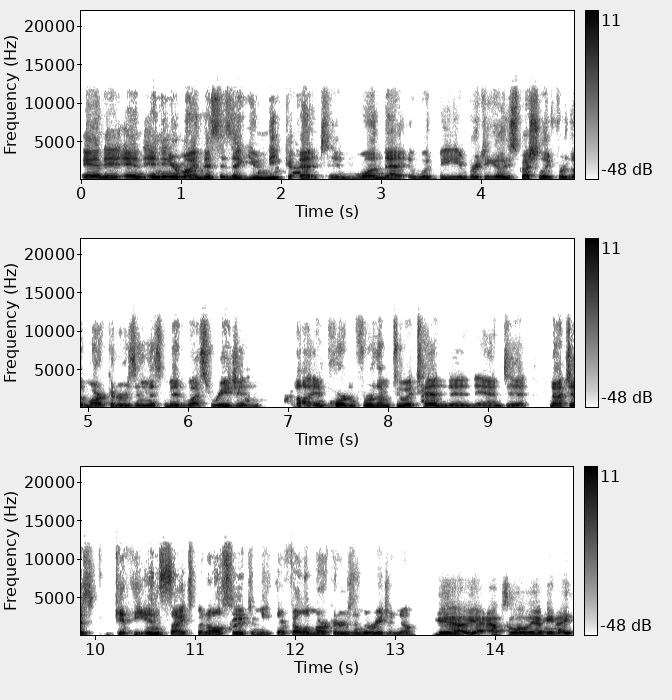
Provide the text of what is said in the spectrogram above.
And, and and in your mind, this is a unique event and one that would be, in particularly, especially for the marketers in this Midwest region, uh, important for them to attend and, and to not just get the insights, but also to meet their fellow marketers in the region, no? Yeah, yeah, absolutely. I mean, I,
